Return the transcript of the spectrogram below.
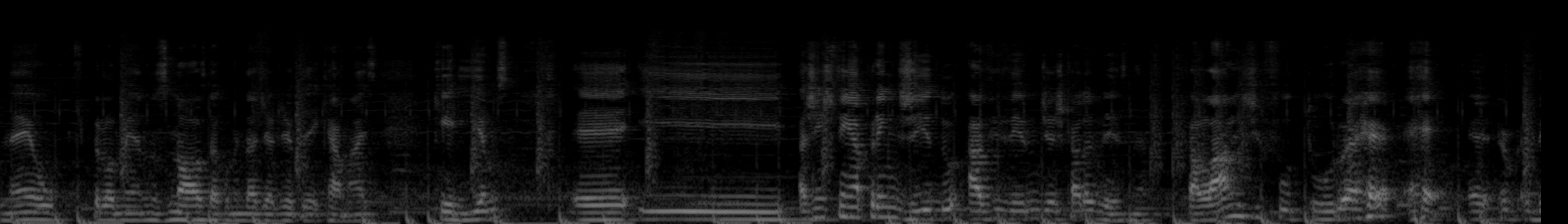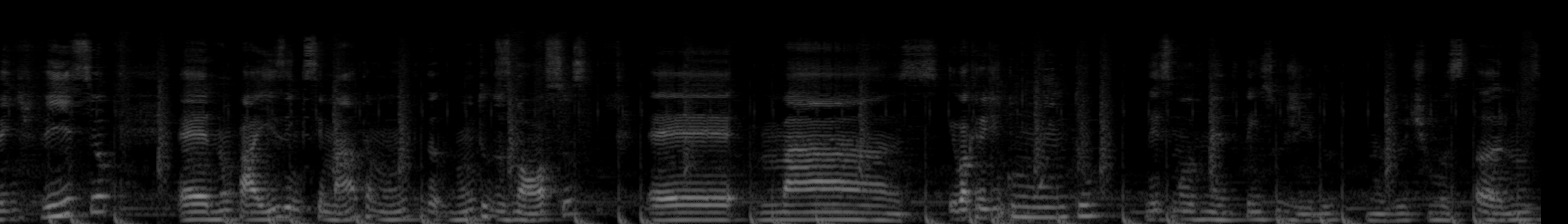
né? Ou que pelo menos nós da comunidade LGBTQIA+, queríamos. É, e a gente tem aprendido a viver um dia de cada vez, né? Falar de futuro é, é, é, é bem difícil é, num país em que se mata muito, muito dos nossos, é, mas eu acredito muito nesse movimento que tem surgido nos últimos anos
